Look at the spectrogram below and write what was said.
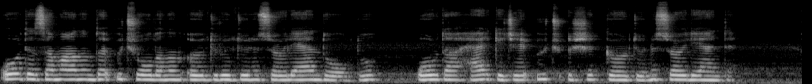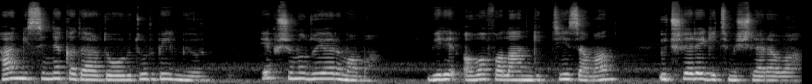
Orada zamanında üç oğlanın öldürüldüğünü söyleyen de oldu. Orada her gece üç ışık gördüğünü söyleyen de. Hangisi ne kadar doğrudur bilmiyorum. Hep şunu duyarım ama. Biri ava falan gittiği zaman Üçlere gitmişler hava.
